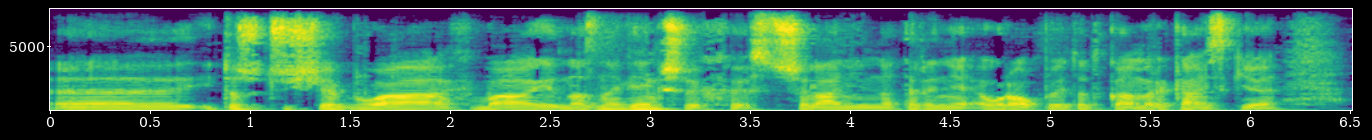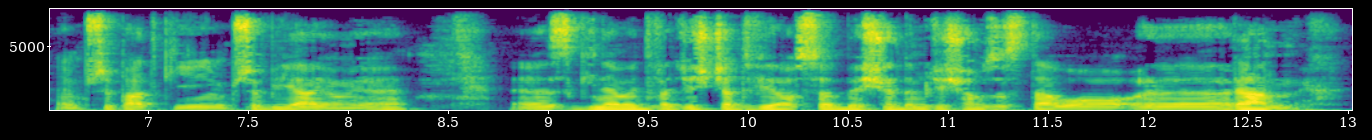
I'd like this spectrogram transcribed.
E, I to rzeczywiście była chyba jedna z największych strzelanin na terenie Europy. To tylko amerykańskie e, przypadki przebijają je. E, Zginęły 22 osoby, 70 zostało rannych.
